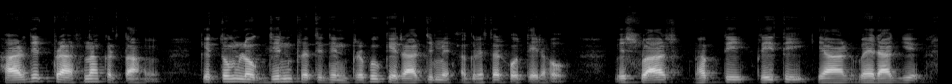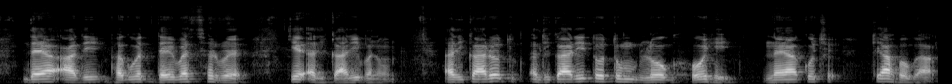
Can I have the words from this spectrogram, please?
हार्दिक प्रार्थना करता हूँ कि तुम लोग दिन प्रतिदिन प्रभु के राज्य में अग्रसर होते रहो। विश्वास, भक्ति, प्रीति, ज्ञान, वैराग्य दया आदि भगवत दैवत्सर्व के अधिकारी बनो। अधिकारों अधिकारी तो तुम लोग हो ही। नया कुछ क्या होगा?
